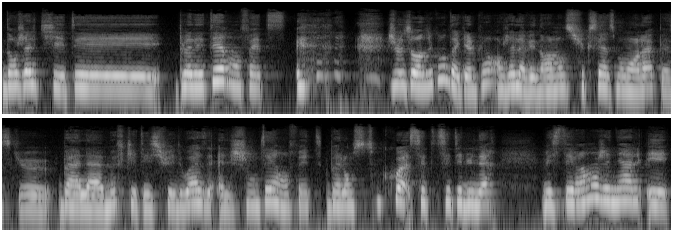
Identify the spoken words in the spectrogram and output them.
d'Angèle qui était planétaire en fait. je me suis rendu compte à quel point Angèle avait énormément de succès à ce moment-là parce que bah la meuf qui était suédoise, elle chantait en fait. Balance ton quoi, c'était lunaire. Mais c'était vraiment génial et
